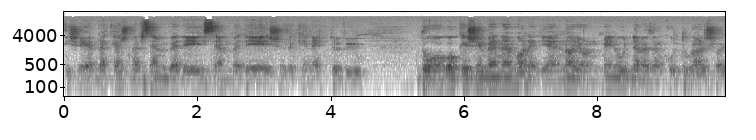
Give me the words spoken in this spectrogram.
is érdekes, mert szenvedély, szenvedés, ezek ilyen egytövű dolgok, és én bennem van egy ilyen nagyon, én úgy nevezem kulturális vagy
